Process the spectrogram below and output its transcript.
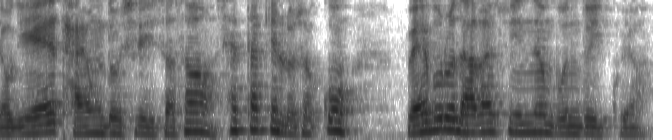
여기에 다용도실이 있어서 세탁기를 놓으셨고 외부로 나갈 수 있는 문도 있고요.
